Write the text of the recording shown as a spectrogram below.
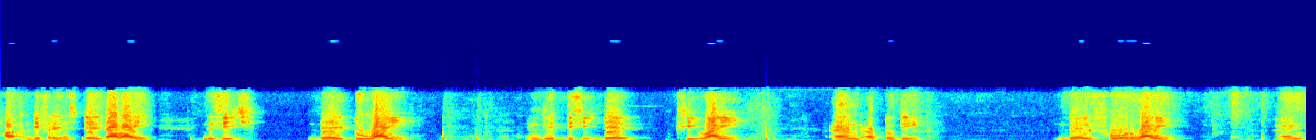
for- difference delta y this is del 2y and this, this is del 3y and up to the del 4y and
